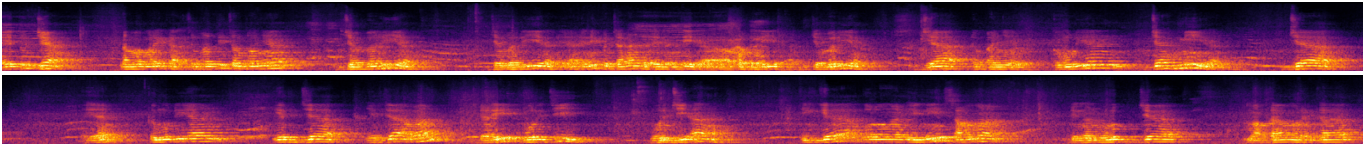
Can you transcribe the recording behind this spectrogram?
yaitu ja nama mereka. Seperti contohnya Jabariyah. Jabariyah ya ini pecahan dari nanti uh, Qadariyah Jabariyah Ja depannya. Kemudian Jahmiyah Ja ya. Kemudian Irja. Irja apa? Dari Murji. Murji'ah. Tiga golongan ini sama dengan huruf Ja. Maka mereka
